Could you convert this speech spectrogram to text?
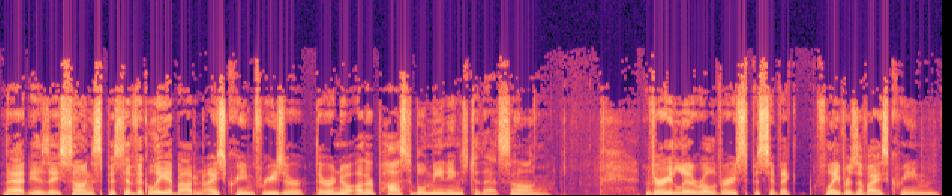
that is a song specifically about an ice cream freezer. There are no other possible meanings to that song. Very literal, very specific. Flavors of ice cream,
